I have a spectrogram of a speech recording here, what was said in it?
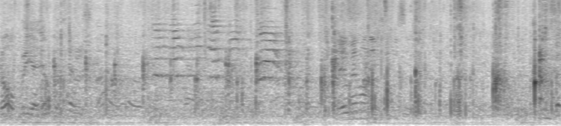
Non, on peut y aller, on peut faire le chemin. Ouais, ouais, moi, même, du coup, c'est- Il me semble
